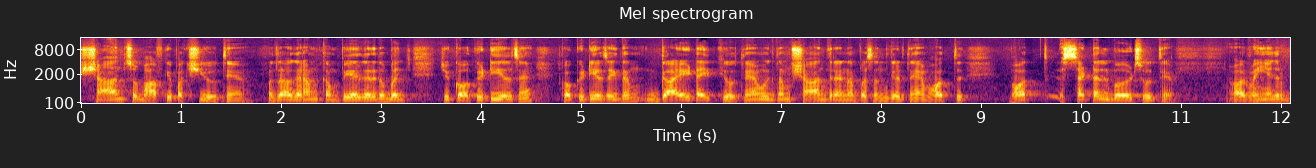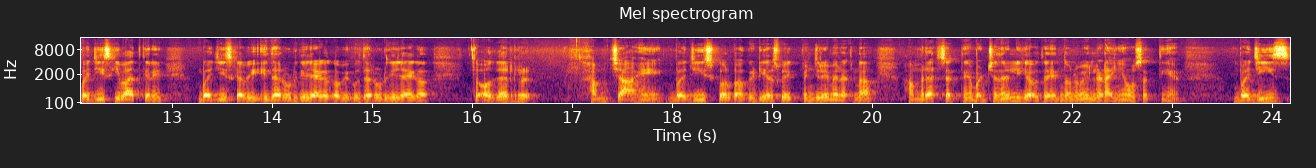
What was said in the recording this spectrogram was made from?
शांत स्वभाव के पक्षी होते हैं। मतलब अगर हम कंपेयर करें तो जो कॉकेटियल्स हैं कॉकेटियल्स एकदम गाय टाइप के होते हैं, वो एकदम शांत रहना पसंद करते हैं। बहुत बहुत सटल बर्ड्स होते हैं। और वहीं अगर बजीज़ की बात करें बजीज़ कभी इधर उड़ के जाएगा, कभी उधर उड़ के जाएगा। तो अगर हम चाहें बजीज़ को और कॉकेटियल्स को एक पिंजरे में रखना, हम रख सकते हैं बट जनरली क्या होता है, इन दोनों में लड़ाइयाँ हो सकती हैं। बजीज़,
